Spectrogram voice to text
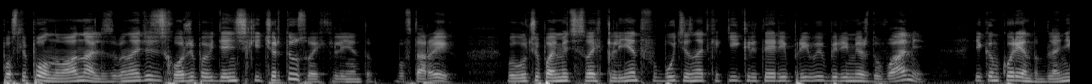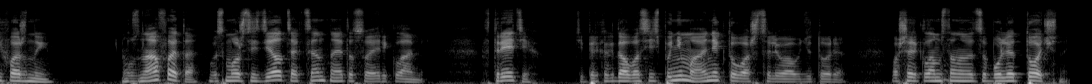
после полного анализа вы найдете схожие поведенческие черты у своих клиентов. Во-вторых, вы лучше поймете своих клиентов и будете знать, какие критерии при выборе между вами и конкурентом для них важны. Узнав это, вы сможете сделать акцент на это в своей рекламе. В-третьих, теперь когда у вас есть понимание, кто ваша целевая аудитория, ваша реклама становится более точной,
